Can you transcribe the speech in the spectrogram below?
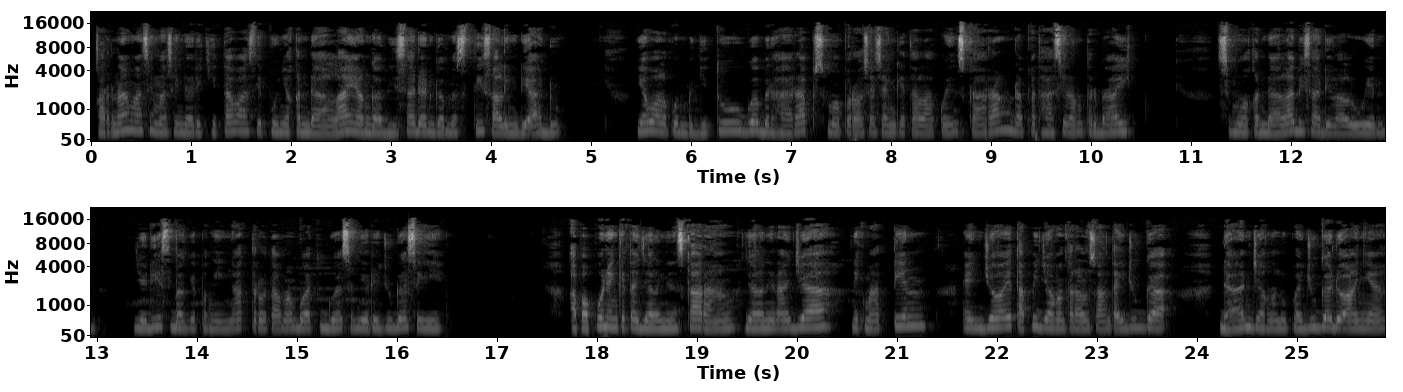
Karena masing-masing dari kita pasti punya kendala yang gak bisa dan gak mesti saling diadu. Ya walaupun begitu, gue berharap semua proses yang kita lakuin sekarang dapat hasil yang terbaik. Semua kendala bisa dilaluin. Jadi sebagai pengingat terutama buat gue sendiri juga sih. Apa pun yang kita jalanin sekarang, jalanin aja, nikmatin, enjoy, tapi jangan terlalu santai juga. Dan jangan lupa juga doanya.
